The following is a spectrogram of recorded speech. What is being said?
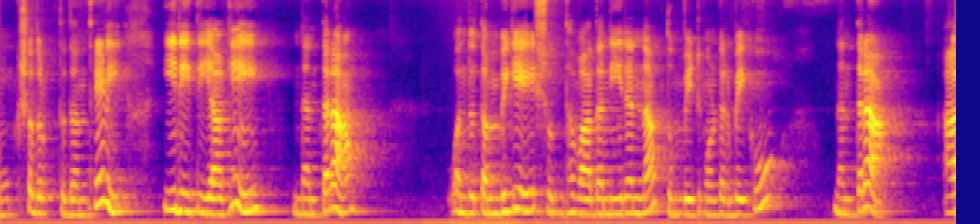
ಮೋಕ್ಷ ದೊರಕ್ತದೆ ಅಂಥೇಳಿ ಈ ರೀತಿಯಾಗಿ ನಂತರ ಒಂದು ತಂಬಿಗೆ ಶುದ್ಧವಾದ ನೀರನ್ನು ತುಂಬಿಟ್ಕೊಂಡಿರಬೇಕು. ನಂತರ ಆ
